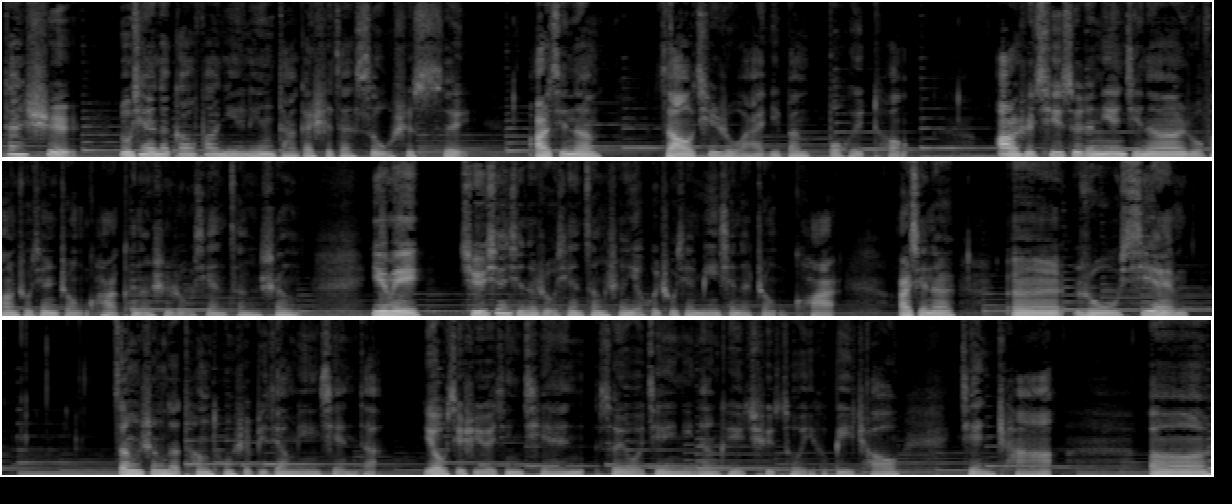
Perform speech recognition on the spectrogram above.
但是，乳腺癌的高发年龄大概是在四五十岁，而且呢，早期乳癌一般不会痛。二十七岁的年纪呢，乳房出现肿块，可能是乳腺增生，因为局限性的乳腺增生也会出现明显的肿块，而且呢，嗯，乳腺增生的疼痛是比较明显的，尤其是月经前，所以我建议你呢可以去做一个 B 超检查。嗯，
